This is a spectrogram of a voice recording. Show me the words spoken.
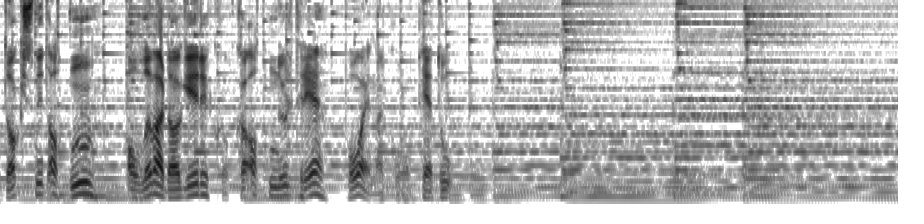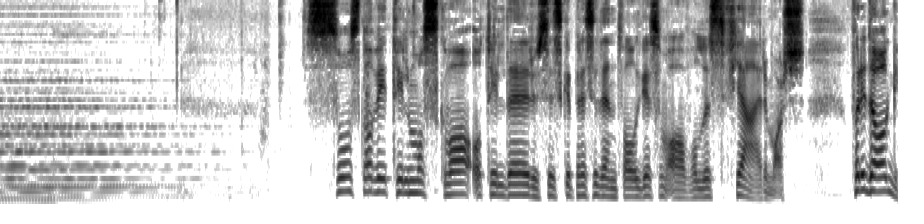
Dagsnytt 18 alle hverdager klokka 18.03 på NRK P2. Så skal vi til Moskva og til det russiske presidentvalget som avholdes 4. mars. For i dag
